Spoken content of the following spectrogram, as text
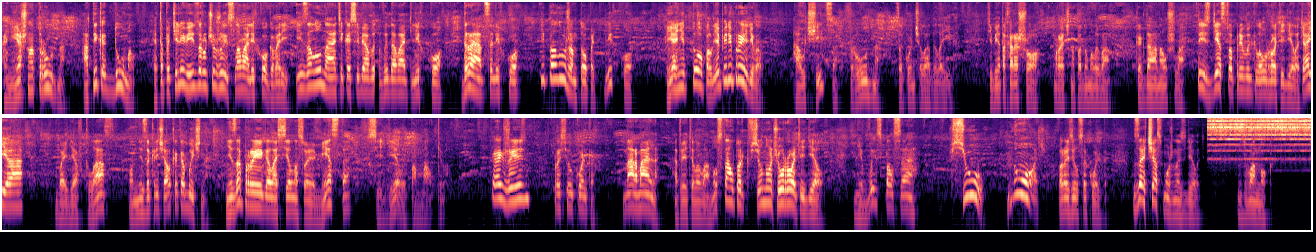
Конечно, трудно. А ты как думал? Это по телевизору чужие слова легко говорить. И за лунатика себя выдавать легко. Драться легко. И по лужам топать легко. Я не топал, я перепрыгивал. А учиться трудно, закончила Аделаида. Тебе-то хорошо, мрачно подумал Иван, когда она ушла. Ты с детства привыкла уроки делать, а я... Войдя в класс, он не закричал, как обычно, не запрыгал, а сел на свое место, сидел и помалкивал. — Как жизнь? — спросил Колька. — Нормально, — ответил Иван. «Устал только всю ночь уроки делал. Не выспался. Всю ночь!» — поразился Колька. «За час можно сделать». Звонок.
